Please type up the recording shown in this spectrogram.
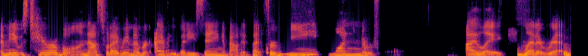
I mean, it was terrible. And that's what I remember everybody saying about it. But for me, wonderful. I like let it rip.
